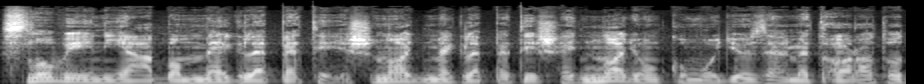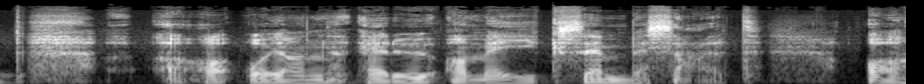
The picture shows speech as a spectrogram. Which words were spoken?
Szlovéniában meglepetés, nagy meglepetés, egy nagyon komoly győzelmet aratott a, a, olyan erő, amelyik szembeszállt a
